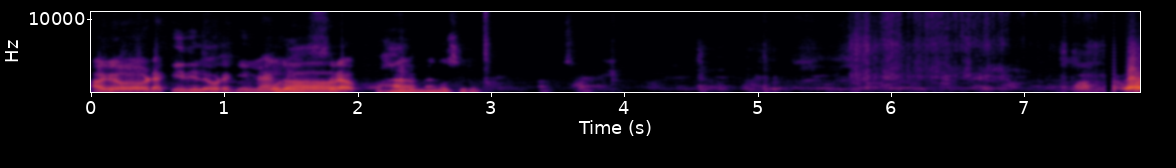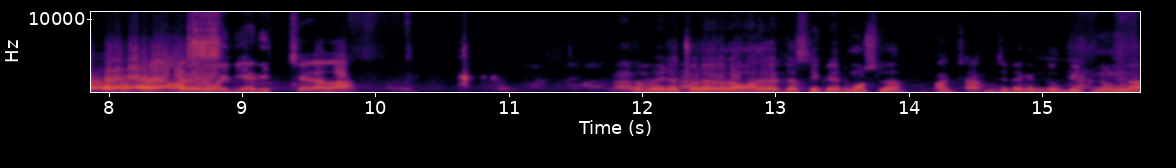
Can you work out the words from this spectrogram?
আগে ওটা কি দিলে? ওটা কি ম্যাঙ্গো সিরাপ হ্যাঁ ম্যাঙ্গো সিরাপ আচ্ছা। আবার দই দিয়ে দিচ্ছে দাদা। তারপরে এটা চলে গেল আমাদের একটা সিক্রেট মশলা আচ্ছা। যেটা কিন্তু বিট নুন না।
